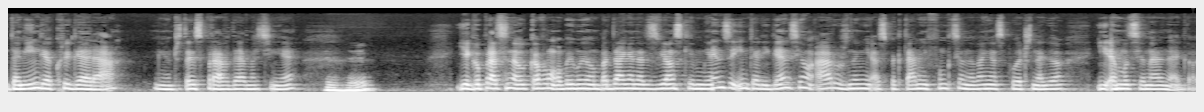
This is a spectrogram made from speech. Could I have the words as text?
Dunninga-Krugera, nie wiem, czy to jest prawda, Marcinie. Mhm. Jego pracę naukową obejmują badania nad związkiem między inteligencją a różnymi aspektami funkcjonowania społecznego i emocjonalnego.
